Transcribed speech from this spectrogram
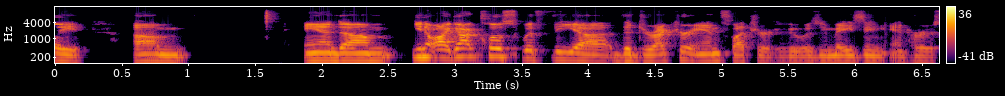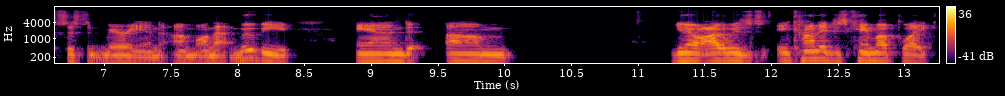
lovely. Um, and um, you know, I got close with the uh, the director Anne Fletcher, who was amazing, and her assistant Marion um, on that movie. And um, you know, I was it kind of just came up like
